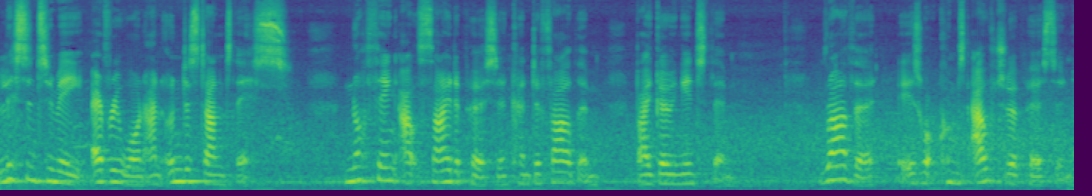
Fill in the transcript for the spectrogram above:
Listen to me, everyone, and understand this. Nothing outside a person can defile them by going into them. Rather, it is what comes out of a person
